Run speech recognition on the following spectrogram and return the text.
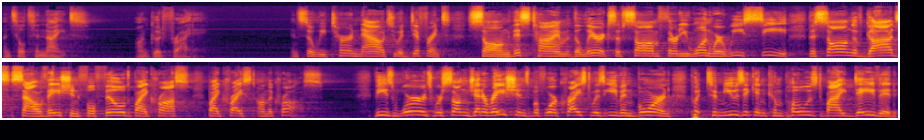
until tonight on Good Friday. And so we turn now to a different song, this time the lyrics of Psalm 31, where we see the song of God's salvation fulfilled by, cross, by Christ on the cross. These words were sung generations before Christ was even born, put to music and composed by David,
